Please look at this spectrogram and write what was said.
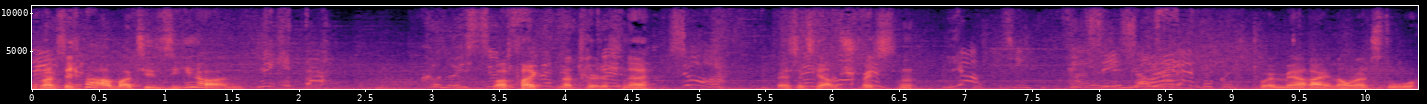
Ich kann es nicht mal amatisieren. Was zeigt natürlich, ne? Wer ist jetzt hier am schwächsten? Ich tue mehr reinhauen als du.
